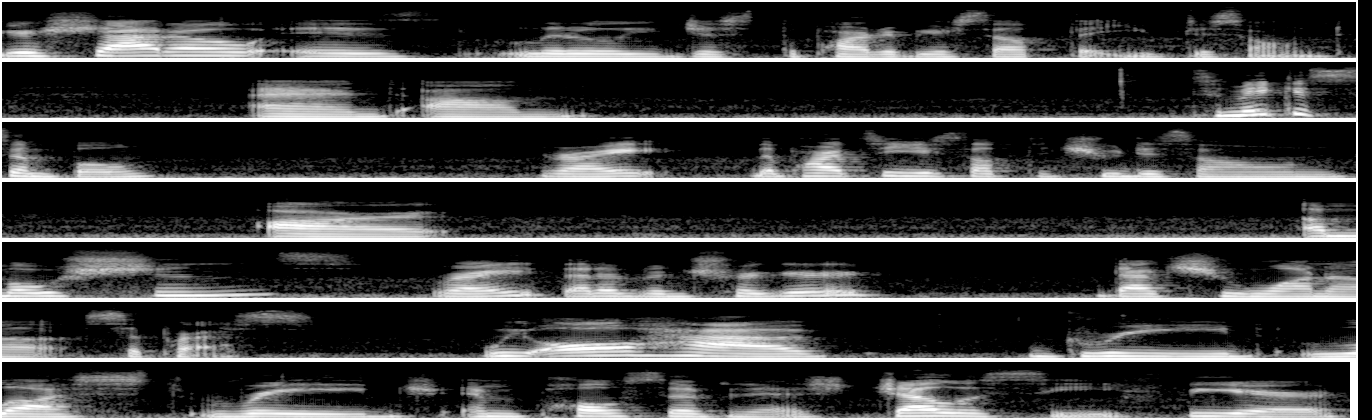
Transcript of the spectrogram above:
Your shadow is literally just the part of yourself that you've disowned. And um, to make it simple, right? The parts of yourself that you disown are emotions, right? That have been triggered that you want to suppress. We all have greed, lust, rage, impulsiveness, jealousy, fear,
